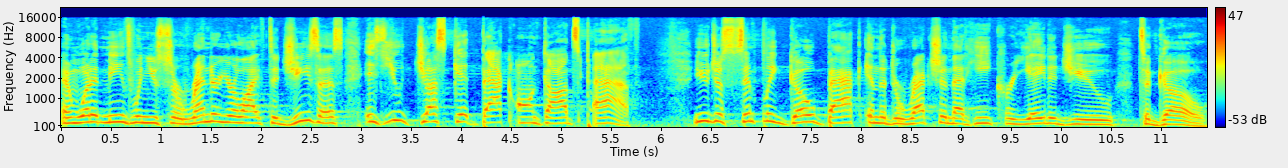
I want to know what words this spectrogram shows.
and what it means when you surrender your life to Jesus is you just get back on God's path. You just simply go back in the direction that He created you to go.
